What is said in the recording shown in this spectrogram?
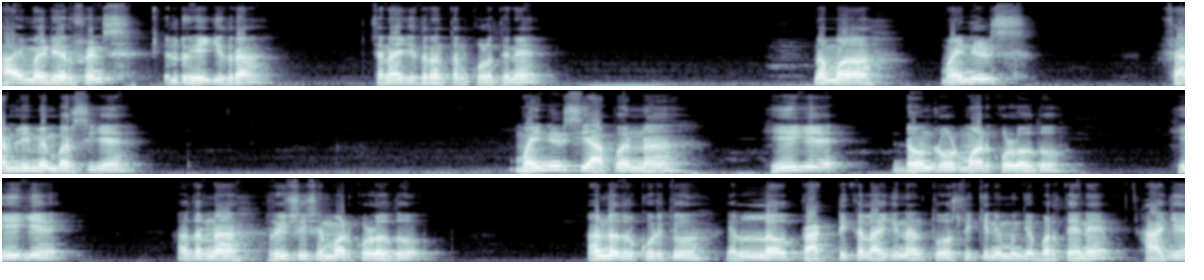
ಹಾಯ್ ಮೈ ಡಿಯರ್ ಫ್ರೆಂಡ್ಸ್ ಎಲ್ಲರೂ ಹೇಗಿದ್ದೀರಾ? ಚೆನ್ನಾಗಿದ್ದೀರಾ ಅಂತ ಅಂದ್ಕೊಳ್ತೇನೆ ನಮ್ಮ ಮೈನೀಡ್ಸ್ ಫ್ಯಾಮಿಲಿ ಮೆಂಬರ್ಸಿಗೆ ಮೈನಿಡ್ಸ್ ಆ್ಯಪನ್ನು ಹೇಗೆ ಡೌನ್ಲೋಡ್ ಮಾಡಿಕೊಳ್ಳೋದು, ಹೇಗೆ ಅದನ್ನು ರಿಜಿಸ್ಟ್ರೇಷನ್ ಮಾಡಿಕೊಳ್ಳೋದು ಅನ್ನೋದ್ರ ಕುರಿತು ಎಲ್ಲ ಪ್ರಾಕ್ಟಿಕಲ್ ಆಗಿ ನಾನು ತೋರಿಸ್ಲಿಕ್ಕೆ ನಿಮ್ಮ ಮುಂದೆ ಬರ್ತೇನೆ. ಹಾಗೆ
